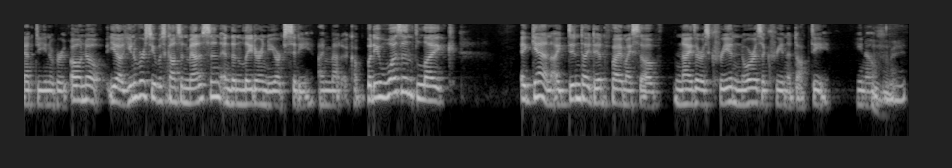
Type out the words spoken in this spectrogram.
at the university. Oh no, yeah, University of Wisconsin Madison, and then later in New York City, I met a couple. But it wasn't like, again, I didn't identify myself neither as Korean nor as a Korean adoptee. You know, mm-hmm. right.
